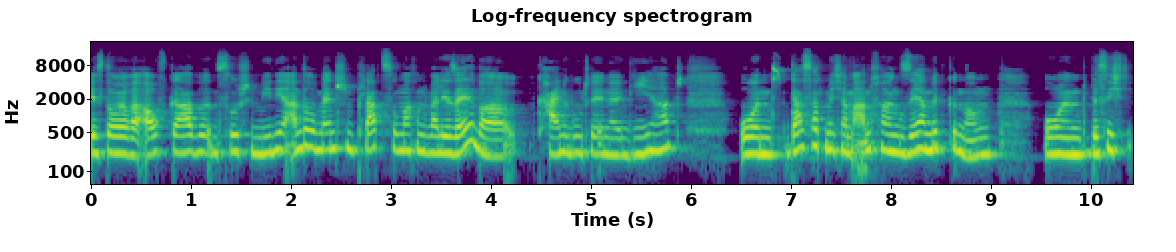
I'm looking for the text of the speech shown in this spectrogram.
ist eure Aufgabe in Social Media, andere Menschen Platz zu machen, weil ihr selber keine gute Energie habt? Und das hat mich am Anfang sehr mitgenommen. Und bis ich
